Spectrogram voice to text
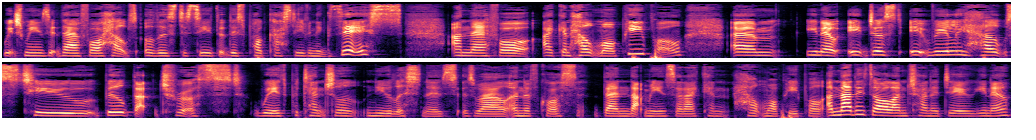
which means it therefore helps others to see that this podcast even exists, and therefore I can help more people. Um, you know, it just, it really helps to build that trust with potential new listeners as well. And of course, then that means that I can help more people. And that is all I'm trying to do, you know.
